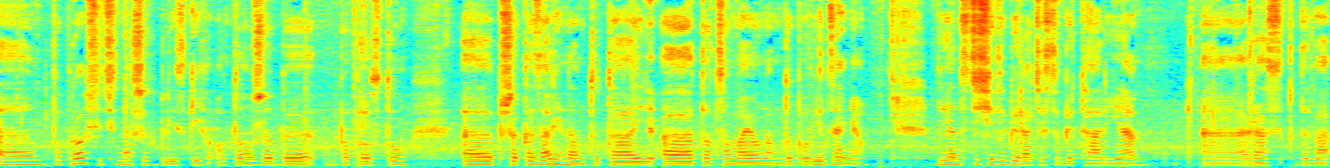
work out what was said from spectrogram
e, poprosić naszych bliskich o to, żeby po prostu e, przekazali nam tutaj to, co mają nam do powiedzenia. Więc dzisiaj wybieracie sobie talię. Raz, dwa,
